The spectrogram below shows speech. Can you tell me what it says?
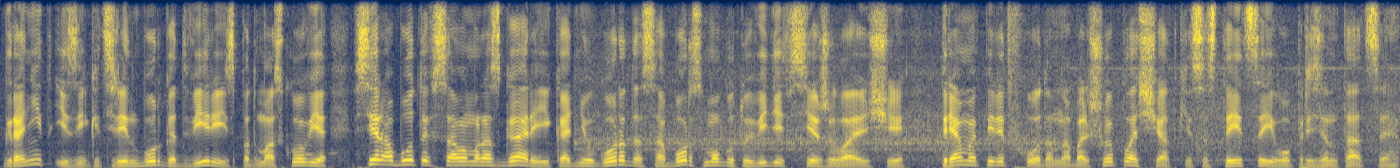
гранит из Екатеринбурга, двери из Подмосковья. Все работы в самом разгаре, и ко дню города собор смогут увидеть все желающие. Прямо перед входом на большой площадке состоится его презентация.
